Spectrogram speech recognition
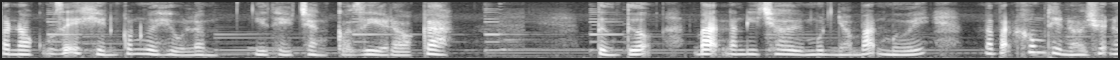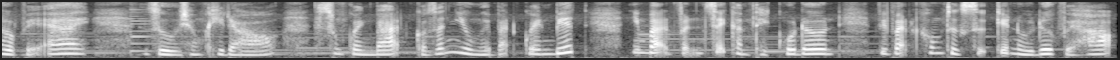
và nó cũng dễ khiến con người hiểu lầm như thế chẳng có gì ở đó cả. Tưởng tượng bạn đang đi chơi với một nhóm bạn mới mà bạn không thể nói chuyện hợp với ai. Dù trong khi đó xung quanh bạn có rất nhiều người bạn quen biết nhưng bạn vẫn sẽ cảm thấy cô đơn vì bạn không thực sự kết nối được với họ.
